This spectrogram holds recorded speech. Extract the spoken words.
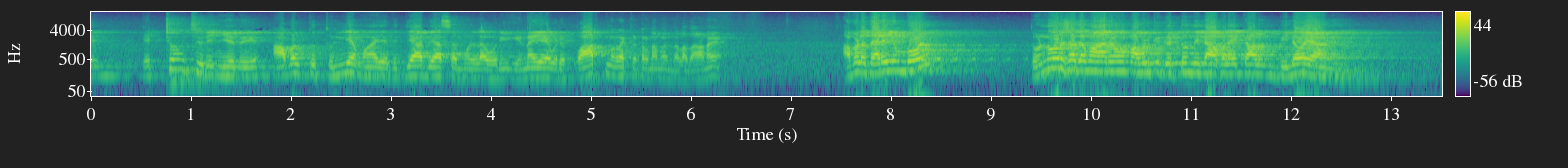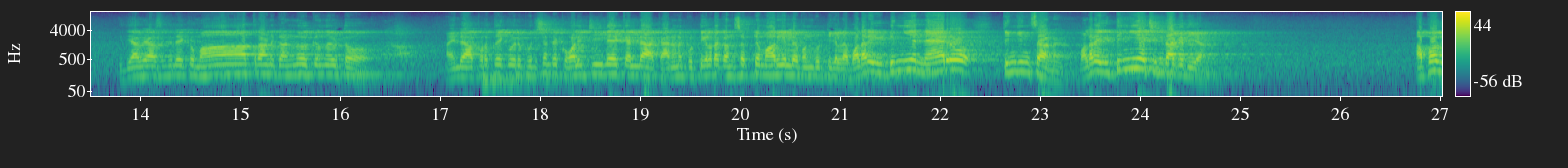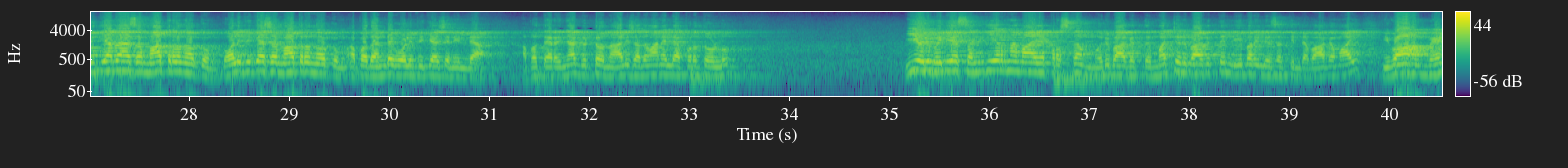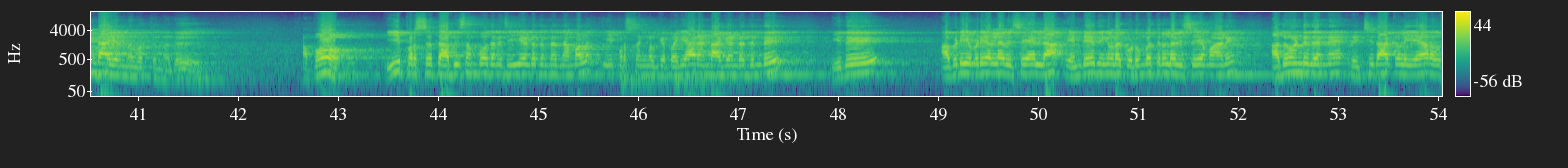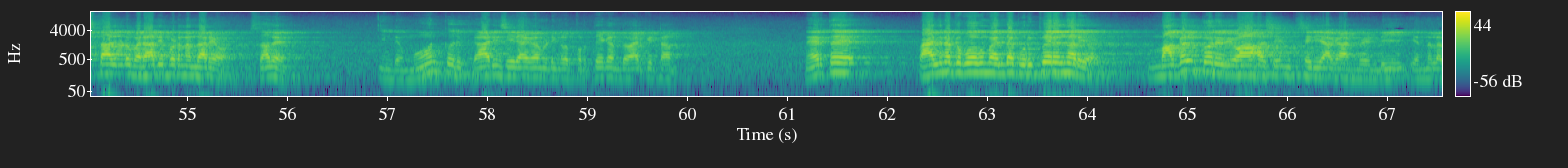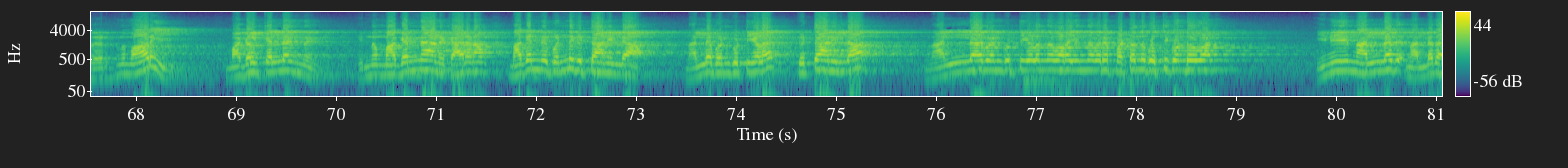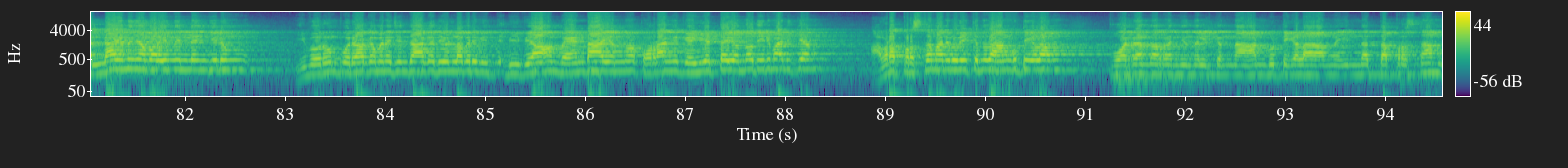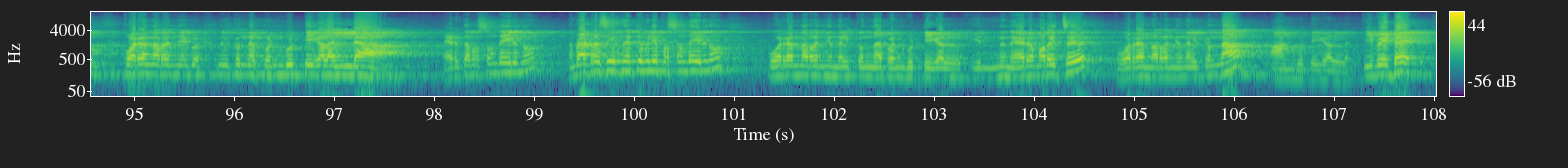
ഏറ്റവും ചുരുങ്ങിയത് അവൾക്ക് തുല്യമായ വിദ്യാഭ്യാസമുള്ള ഒരു ഇണയെ ഒരു പാർട്ട്ണറെ കിട്ടണം എന്നുള്ളതാണ്. അവൾ തിരയുമ്പോൾ തൊണ്ണൂറ് ശതമാനവും അവൾക്ക് കിട്ടുന്നില്ല അവളെക്കാളും ബിലോയാണ് വിദ്യാഭ്യാസത്തിലേക്ക് മാത്രമാണ് കണ്ണു വെക്കുന്നത് കേട്ടോ. അതിന്റെ അപ്പുറത്തേക്ക് ഒരു പുരുഷന്റെ ക്വാളിറ്റിയിലേക്കല്ല കാരണം കുട്ടികളുടെ കൺസെപ്റ്റ് മാറിയല്ലോ പെൺകുട്ടികളുടെ? വളരെ ഇടുങ്ങിയ നാരോ തിങ്കിങ്സ് ആണ്. വളരെ ഇടുങ്ങിയ ചിന്താഗതിയാണ്. അപ്പോൾ വിദ്യാഭ്യാസം മാത്രം നോക്കും. ക്വാളിഫിക്കേഷൻ മാത്രം നോക്കും. അപ്പൊ തന്റെ ക്വാളിഫിക്കേഷൻ ഇല്ല. അപ്പൊ തെരഞ്ഞാൽ കിട്ടോ. നാല് ശതമാനമല്ലേ അപ്പുറത്തുള്ളൂ. ഈ ഒരു വലിയ സങ്കീർണമായ പ്രശ്നം ഒരു ഭാഗത്ത് മറ്റൊരു ഭാഗത്ത് ലിബറലിസത്തിന്റെ ഭാഗമായി വിവാഹം വേണ്ട എന്ന് വെക്കുന്നത്. അപ്പോ ഈ പ്രശ്നത്തെ അഭിസംബോധന ചെയ്യേണ്ടതുണ്ട്. നമ്മൾ ഈ പ്രശ്നങ്ങൾക്ക് പരിഹാരം ഉണ്ടാക്കേണ്ടതുണ്ട് ഇത് അവിടെ ഇവിടെയുള്ള വിഷയമല്ല. എന്റെ നിങ്ങളുടെ കുടുംബത്തിലുള്ള വിഷയമാണ്. അതുകൊണ്ട് തന്നെ രക്ഷിതാക്കൾ ഏറെ ഉസ്താദിനോട് പരാതിപ്പെടുന്ന എന്താ അറിയോ ഉസ്താദെ നിന്റെ മോൻക്ക് ഒരു കാര്യം ശരിയാകാൻ വേണ്ടി നിങ്ങൾ പ്രത്യേകം ദ്വാരക്കിട്ടാണ് നേരത്തെ പാലിനൊക്കെ പോകുമ്പോൾ എന്താ കുറിപ്പേരെന്നറിയോ മകൾക്കൊരു വിവാഹം ശരിയാകാൻ വേണ്ടി എന്നുള്ളത് അടുത്തുനിന്ന് മാറി. മകൾക്കല്ല ഇന്ന്. ഇന്ന് മകനാണ്. കാരണം മകന് പെണ്ണ് കിട്ടാനില്ല. നല്ല പെൺകുട്ടികളെ കിട്ടാനില്ല. നല്ല പെൺകുട്ടികൾ എന്ന് പറയുന്നവരെ പെട്ടെന്ന് കൊത്തിക്കൊണ്ടുപോവാണ്. ഇനി നല്ലത് നല്ലതല്ല എന്ന് ഞാൻ പറയുന്നില്ലെങ്കിലും ഈ വെറും പുരോഗമന ചിന്താഗതിയുള്ളവർ വിവാഹം വേണ്ട എന്നോ കുറങ്ങ് കഴിയട്ടെ എന്നോ തീരുമാനിക്കുകയാണ്. അവിടെ പ്രശ്നം അനുഭവിക്കുന്നത് ആൺകുട്ടികളാണ്. പൊര നിറഞ്ഞു നിൽക്കുന്ന ആൺകുട്ടികളാണ് ഇന്നത്തെ പ്രശ്നം. പൊര നിറഞ്ഞു നിൽക്കുന്ന പെൺകുട്ടികളല്ല. നേരത്തെ പ്രശ്നം എന്തായിരുന്നു? നമ്മുടെ അഡ്രസ് ചെയ്യുന്ന ഏറ്റവും വലിയ പ്രശ്നം എന്തായിരുന്നു? പൊര നിറഞ്ഞു നിൽക്കുന്ന പെൺകുട്ടികൾ ഇന്ന് നേരെ മറിച്ച് പുര നിറഞ്ഞു നിൽക്കുന്ന ആൺകുട്ടികൾ. ഇവിടെ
